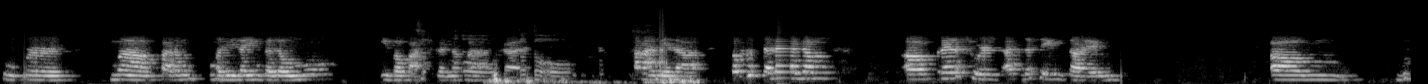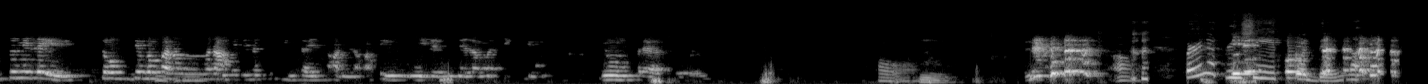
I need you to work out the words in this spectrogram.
super, ma, parang malila yung galaw mo, ibabash ka na kaagad totoo. sa kanila. So, talagang uh, pressured at the same time, um, gusto nila eh. So, di ba parang marami din nagsisintay sa kanila kasi hindi rin nila matik yung, yung pressure. Oo. Mm. Oh. Pero na-appreciate ko din na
